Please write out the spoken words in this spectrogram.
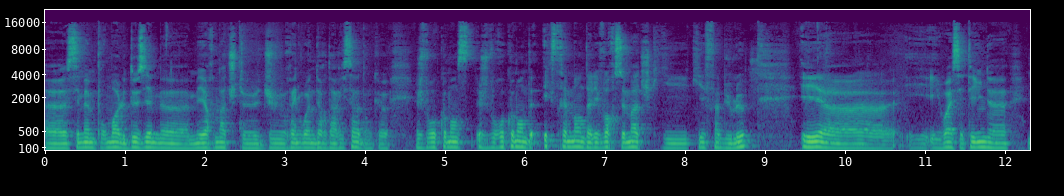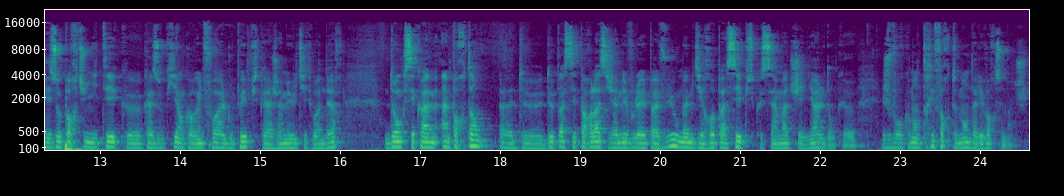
Euh, c'est même pour moi le deuxième euh, meilleur match du Rain Wonder d'Arisa. Donc je, vous recommande, extrêmement d'aller voir ce match qui, est fabuleux. Et, ouais, c'était une des opportunités que Kazuki, encore une fois, a loupé, puisqu'elle a jamais eu le titre Wonder. Donc c'est quand même important euh, de, passer par là si jamais vous l'avez pas vu, ou même d'y repasser, puisque c'est un match génial. Donc euh, je vous recommande très fortement d'aller voir ce match.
